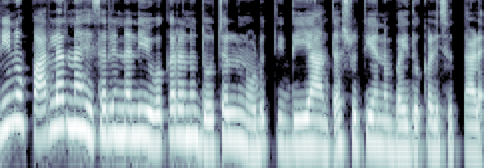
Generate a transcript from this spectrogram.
ನೀನು ಪಾರ್ಲರ್ನ ಹೆಸರಿನಲ್ಲಿ ಯುವಕರನ್ನು ದೋಚಲು ನೋಡುತ್ತಿದ್ದೀಯಾ? ಅಂತ ಶ್ರುತಿಯನ್ನು ಬೈದು ಕಳಿಸುತ್ತಾಳೆ.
